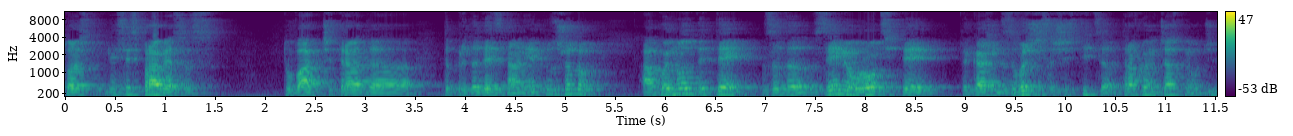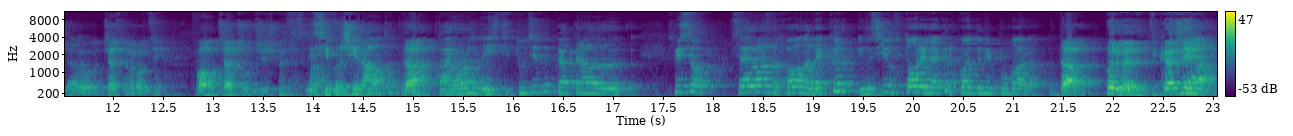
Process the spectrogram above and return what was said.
т.е. не се справя с това, че трябва да, да предаде знанието, защото ако едно дете, за да вземе уроците, да кажем, да завърши с шестица, трябва да ходи на частни, учи, Да. частни уроци, това означава, че училището не се Не справя. си върши работата. Да. Това е роля на институцията, която трябва да... В смисъл, все едно аз да ходя на лекар и да си имам втори лекар, който да ми помага. Да, първият да ти каже, Да.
